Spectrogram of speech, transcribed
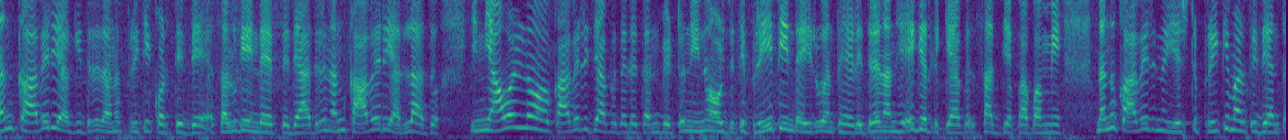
ನನ್ನ ಕಾವೇರಿ ಆಗಿದ್ರೆ ನಾನು ಪ್ರೀತಿ ಕೊಡ್ತಿದ್ದೆ, ಸಲುಗೆಯಿಂದ ಇರ್ತಿದ್ದೆ. ಆದರೆ ನನ್ನ ಕಾವೇರಿ ಅಲ್ಲ ಅದು. ಇನ್ಯಾವಳನ್ನು ಕಾವೇರಿ ಜಾಗದಲ್ಲೇ ತಂದುಬಿಟ್ಟು ನೀನು ಅವಳ ಜೊತೆ ಪ್ರೀತಿಯಿಂದ ಇರು ಅಂತ ಹೇಳಿದರೆ ನಾನು ಹೇಗಿರಲಿಕ್ಕೆ ಆಗ ಸಾಧ್ಯ ಪಾಪಮ್ಮಿ ನಾನು ಕಾವೇರಿನ ಎಷ್ಟು ಪ್ರೀತಿ ಮಾಡ್ತಿದ್ದೆ ಅಂತ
